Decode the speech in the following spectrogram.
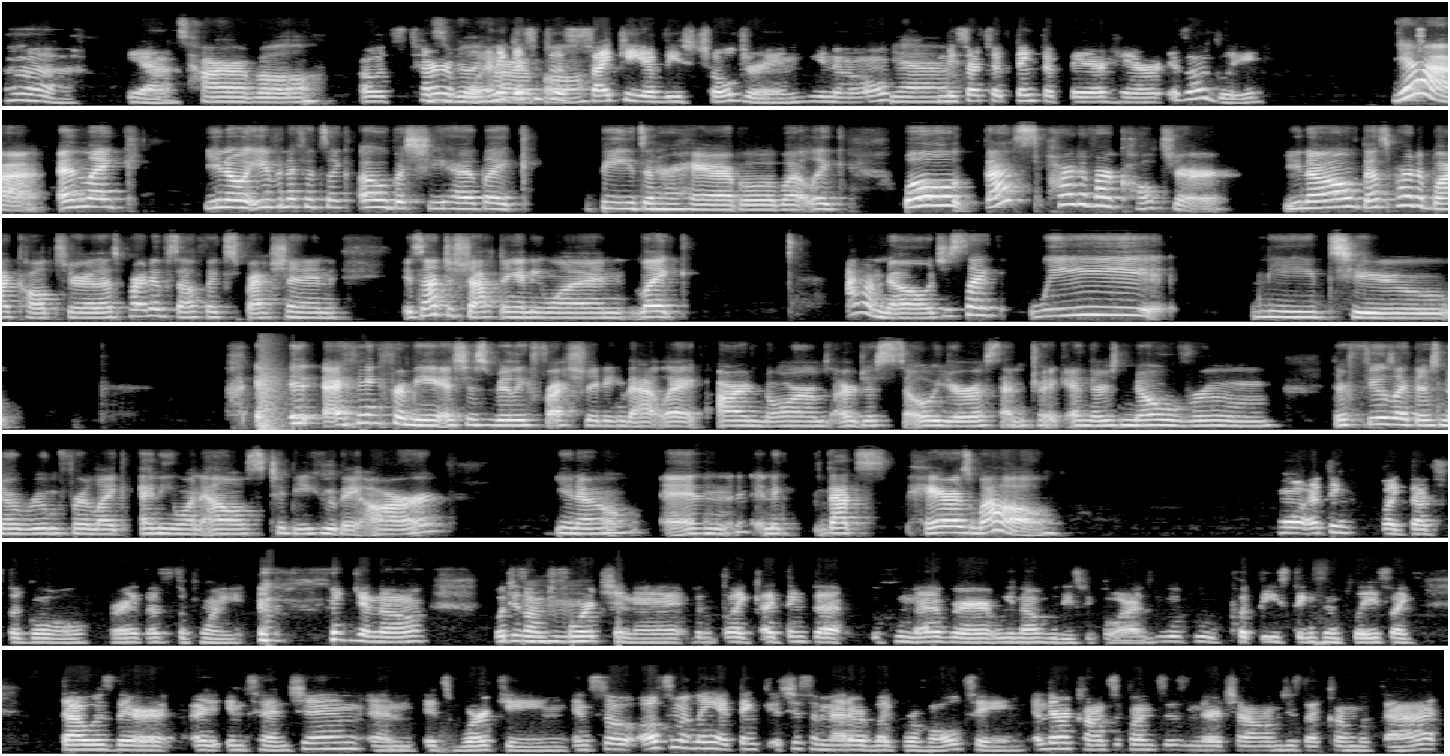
Ah, yeah. it's horrible Oh, it's terrible. It's really and it gets into the psyche of these children, you know, yeah and they start to think that their hair is ugly. Yeah. And like, you know, even if it's like, oh, but she had like beads in her hair, blah, blah, blah. Like, well, that's part of our culture. You know, that's part of Black culture. That's part of self expression. It's not distracting anyone. Like, I don't know, just like we need to. It, I think for me, it's just really frustrating that like our norms are just so Eurocentric and there's no room there feels like there's no room for like anyone else to be who they are you know and and it, that's hair as well Well, I think like that's the goal, right? That's the point, you know, which is Mhm. unfortunate. But like, I think that whomever we know who these people are, the people who put these things in place, like that was their uh, intention and it's working. And so ultimately, I think it's just a matter of like revolting, and there are consequences and there are challenges that come with that.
